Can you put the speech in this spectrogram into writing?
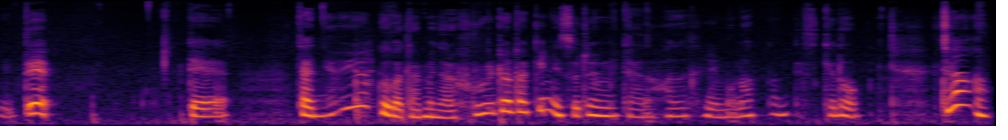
ていてでじゃあニューヨークがダメならフロリダだけにするみたいな話にもなったんですけどじゃあ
